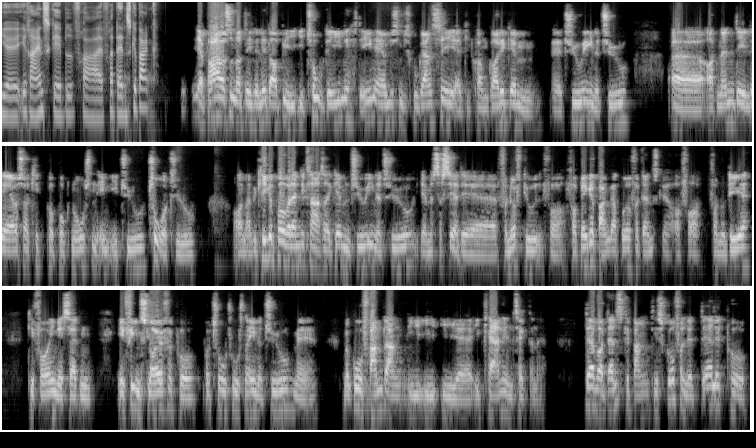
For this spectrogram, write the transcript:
i, øh, i regnskabet fra, fra Danske Bank? Jeg plejer jo sådan at dele det lidt op i, i to dele. Det ene er jo ligesom, at vi skulle gerne se, at de kom godt igennem øh, 2021. Øh, og den anden del, det er jo så at kigge på prognosen ind i 2022. Og når vi kigger på, hvordan de klarer sig igennem 2021, jamen så ser det øh, fornuftigt ud for, for begge banker, både for Danske og for, for Nordea. De får egentlig sat en, en fin sløjfe på, på 2021 med, med god fremgang i, i, i, øh, i kerneindtægterne. Der hvor Danske Bank de skuffer lidt, det er lidt på,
